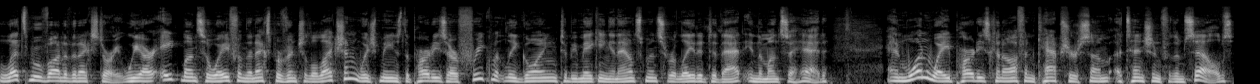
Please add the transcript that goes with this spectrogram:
Let's move on to the next story. We are eight months away from the next provincial election, which means the parties are frequently going to be making announcements related to that in the months ahead. And one way parties can often capture some attention for themselves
